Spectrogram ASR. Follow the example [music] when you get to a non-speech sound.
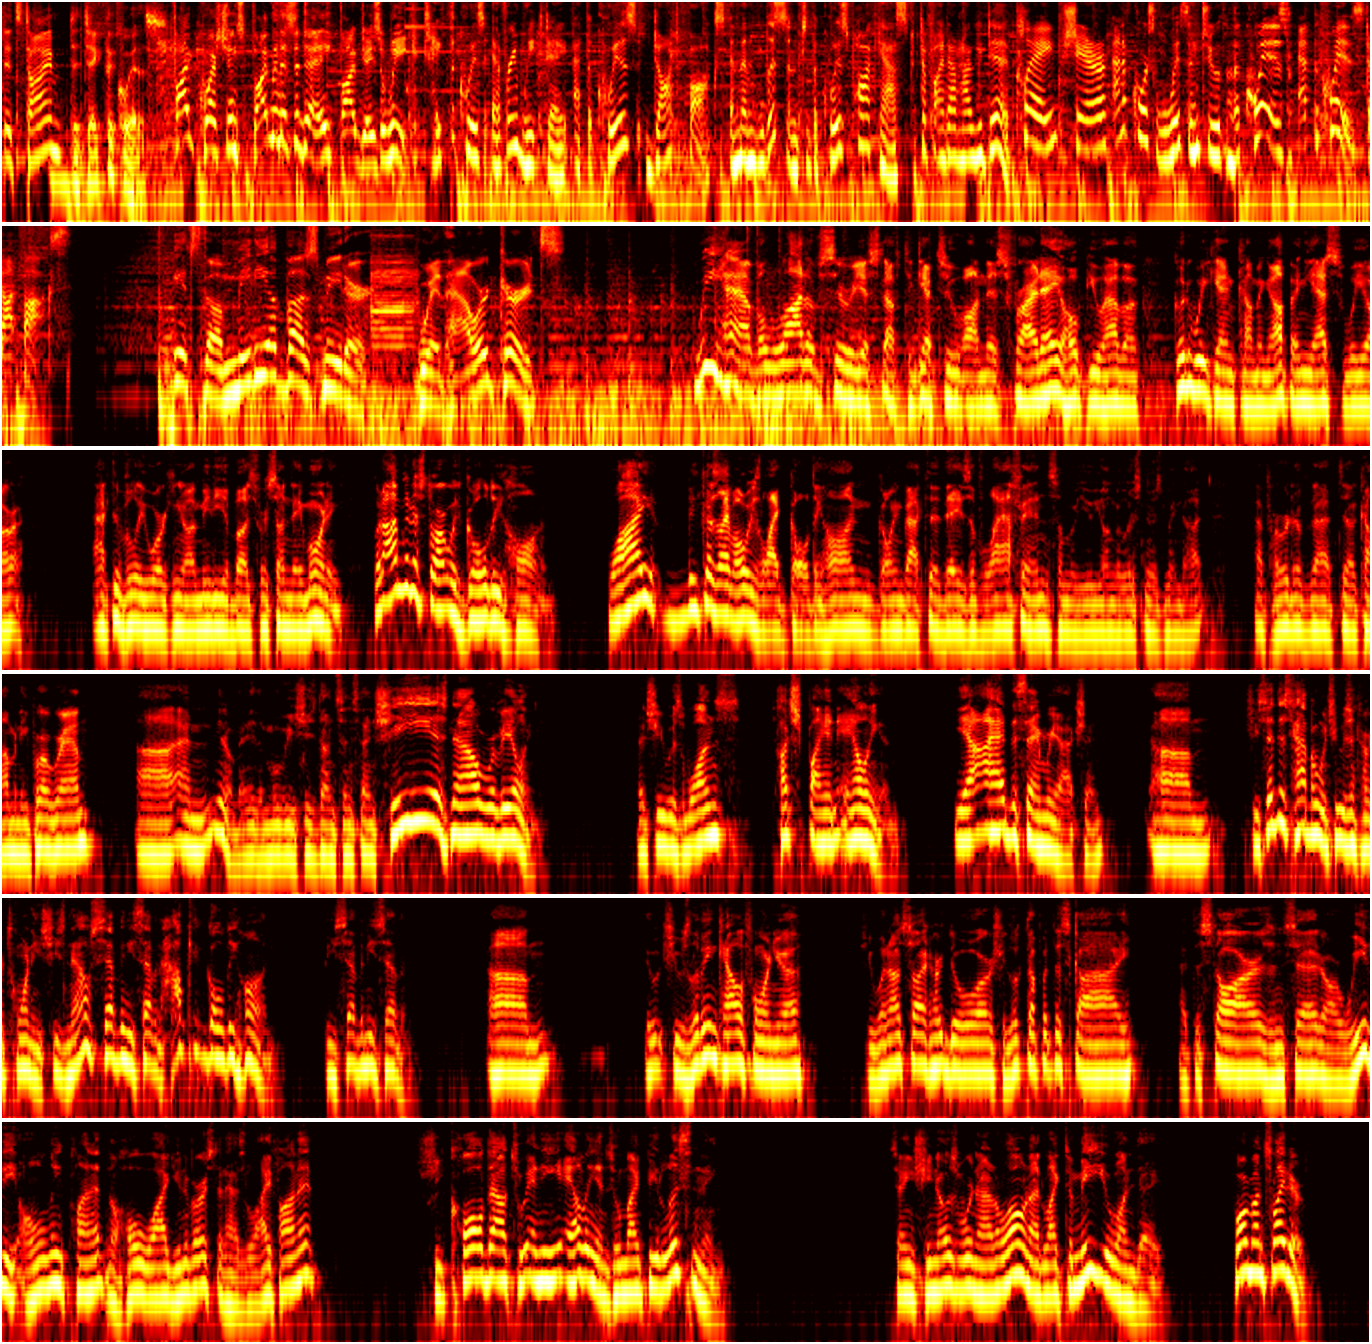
It's time to take the quiz. Five questions, five minutes a day, five days a week. Take the quiz every weekday at thequiz.fox and then listen to the quiz podcast to find out how you did. Play, share, and of course, listen to the quiz at thequiz.fox. It's the Media Buzz Meter with Howard Kurtz. We have a lot of serious stuff to get to on this Friday. Hope you have a good weekend coming up. And yes, we are actively working on Media Buzz for Sunday morning. But I'm going to start with Goldie Hawn. Why? Because I've always liked Goldie Hawn, going back to the days of Laugh-In. Some of you younger listeners may not have heard of that uh, comedy program. Uh, and, you know, many of the movies she's done since then. She is now revealing that she was once touched by an alien. Yeah, I had the same reaction. Um, she said this happened when she was in her 20s. She's now 77. How can Goldie Hawn be 77. Um, it, she was living in California. She went outside her door. She looked up at the sky, at the stars, and said, Are we the only planet in the whole wide universe that has life on it? She called out to any aliens who might be listening, saying she knows we're not alone. I'd like to meet you one day. Four months later,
